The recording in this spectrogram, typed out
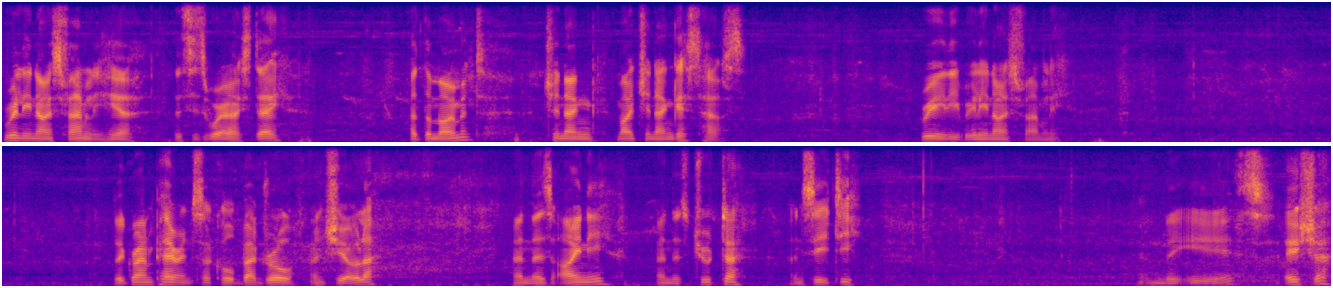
Really nice family here. This is where I stay at the moment. Chinang, my Chinang guest house. Really, really nice family. The grandparents are called Badrol and Shiola. And there's Aini, and there's Chuta and Siti. And there is Aisha.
